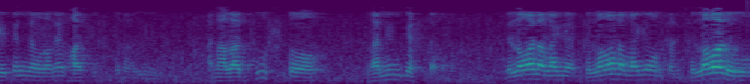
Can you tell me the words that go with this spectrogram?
చైతన్యంలోనే భాషిస్తున్నది అని అలా చూస్తూ రమించేస్తారు పిల్లవాడు అలాగే పిల్లవాడు అలాగే ఉంటాడు. పిల్లవాడు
